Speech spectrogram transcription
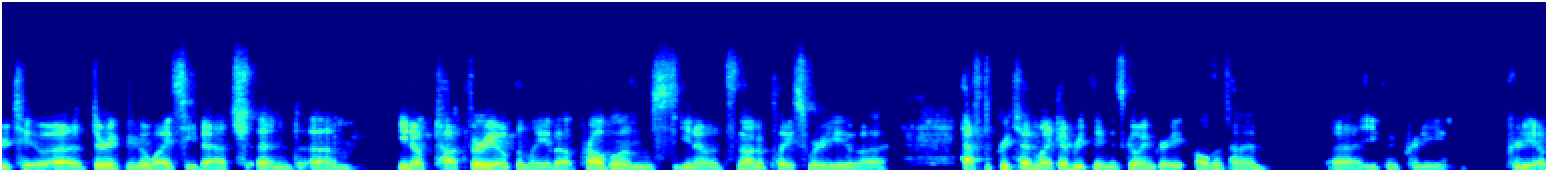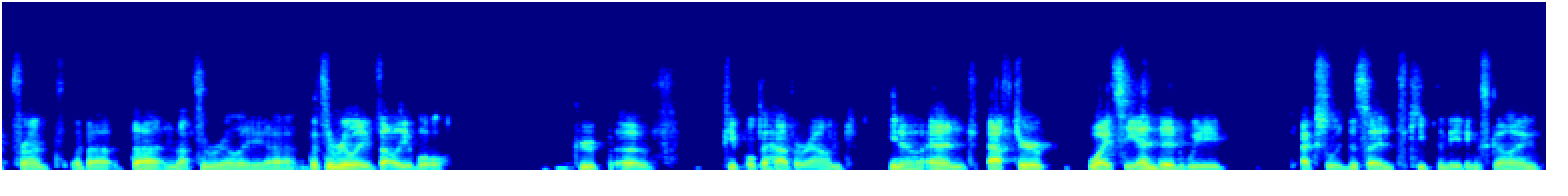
or two uh, during the yc batch and um, you know talk very openly about problems. You know it's not a place where you uh, have to pretend like everything is going great all the time. Uh, you can be pretty pretty upfront about that and that's a really uh, that's a really valuable group of people to have around you know and after YC ended, we actually decided to keep the meetings going.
